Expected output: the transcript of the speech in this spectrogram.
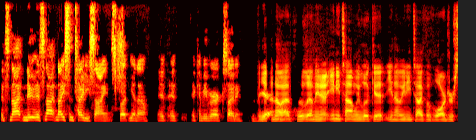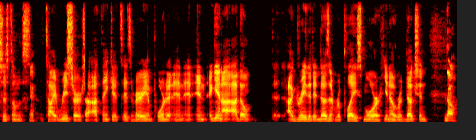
it's not new it's not nice and tidy science but you know it it, it can be very exciting yeah no absolutely i mean anytime we look at you know any type of larger systems yeah. type research i think it's it's very important and and, and again I, I, don't i agree that it doesn't replace more you know reduction no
